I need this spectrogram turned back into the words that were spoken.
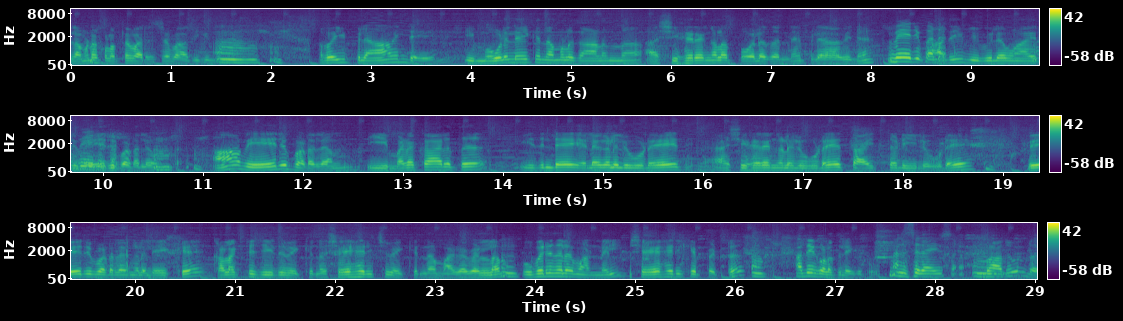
നമ്മുടെ കുളത്തെ വരച്ച ബാധിക്കുന്നു. അപ്പോൾ അപ്പൊ ഈ പ്ലാവിന്റെ ഈ മുകളിലേക്ക് നമ്മൾ കാണുന്ന ആ ശിഖരങ്ങളെ പോലെ തന്നെ പ്ലാവിന് അതിവിപുലമായൊരു വേരുപടലമുണ്ട് ആ വേരുപടലം ഈ മഴക്കാലത്ത് ഇതിന്റെ ഇലകളിലൂടെ ശിഖരങ്ങളിലൂടെ തായ്തടിയിലൂടെ വേരുപടലങ്ങളിലേക്ക് കളക്ട് ചെയ്ത് വെക്കുന്ന ശേഖരിച്ചു വെക്കുന്ന മഴവെള്ളം ഉപരിതല മണ്ണിൽ ശേഖരിക്കപ്പെട്ട് അതേ കുളത്തിലേക്ക് പോകും. മനസ്സിലായി. അപ്പൊ അതുകൊണ്ട്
